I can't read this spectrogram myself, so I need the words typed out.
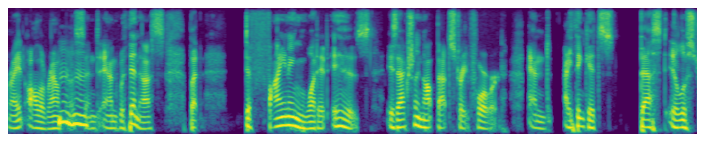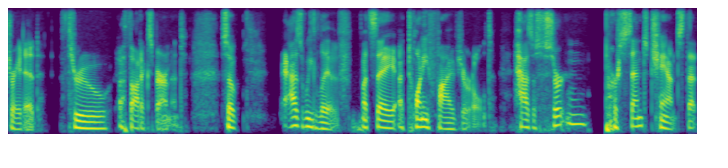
right all around mm-hmm. us and and within us but defining what it is is actually not that straightforward and i think it's best illustrated through a thought experiment so as we live let's say a 25 year old has a certain percent chance that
